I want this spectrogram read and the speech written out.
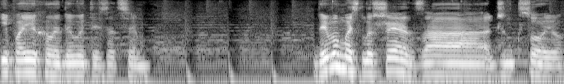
І поїхали дивитись за цим. Дивимось лише за Джинксою.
